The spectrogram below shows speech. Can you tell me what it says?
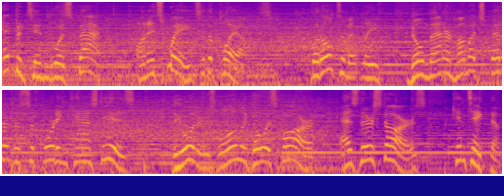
Edmonton was back on its way to the playoffs. But ultimately, no matter how much better the supporting cast is, the Oilers will only go as far as their stars can take them.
